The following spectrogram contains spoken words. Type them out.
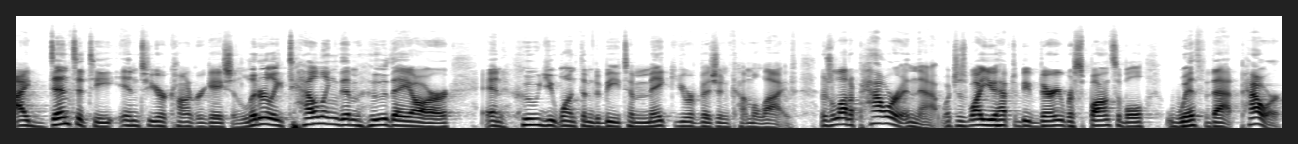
identity into your congregation, literally telling them who they are and who you want them to be to make your vision come alive. There's a lot of power in that, which is why you have to be very responsible with that power.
